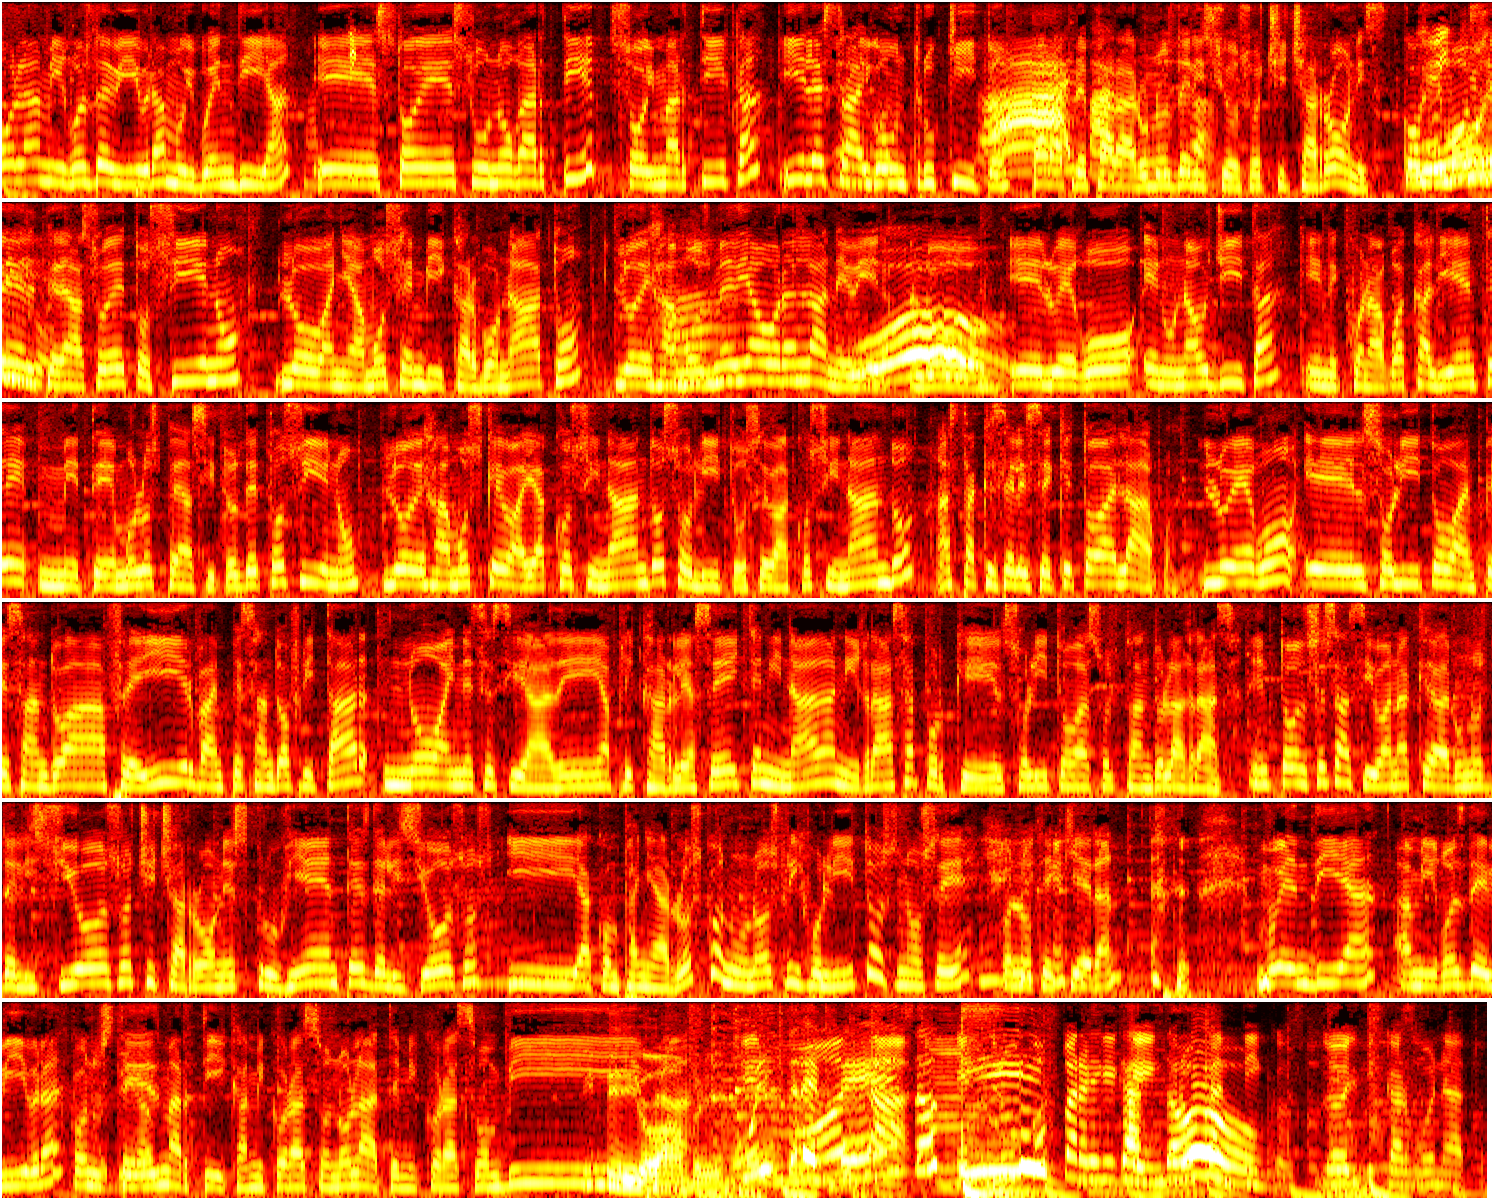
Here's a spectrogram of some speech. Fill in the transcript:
Hola amigos de Vibra, muy buen día. Eh, Esto es un hogar tip, soy Martica y les traigo un truquito para preparar unos deliciosos chicharrones. Cogemos el pedazo de tocino, lo bañamos en bicarbonato, lo dejamos media hora en la nevera. Lo- eh, luego en una ollita en- con agua caliente metemos los pedacitos de tocino, lo dejamos que vaya cocinando solito, se va cocinando hasta que se le seque toda el agua. Luego el solito va empezando a freír, va empezando a fritar, no hay necesidad de aplicarle aceite ni nada, ni grasa, porque el solito va soltando la grasa. Entonces así van a quedar unos deliciosos chicharrones crujientes, deliciosos, y acompañarlos con unos frijolitos, no sé, con lo que quieran. Buen día, amigos de Vibra, con ustedes Martica, mi corazón no late, mi corazón Y me dio vibra. hambre. Uy, tremendo El tip, truco para me que queden encantó. crocanticos, lo del bicarbonato.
